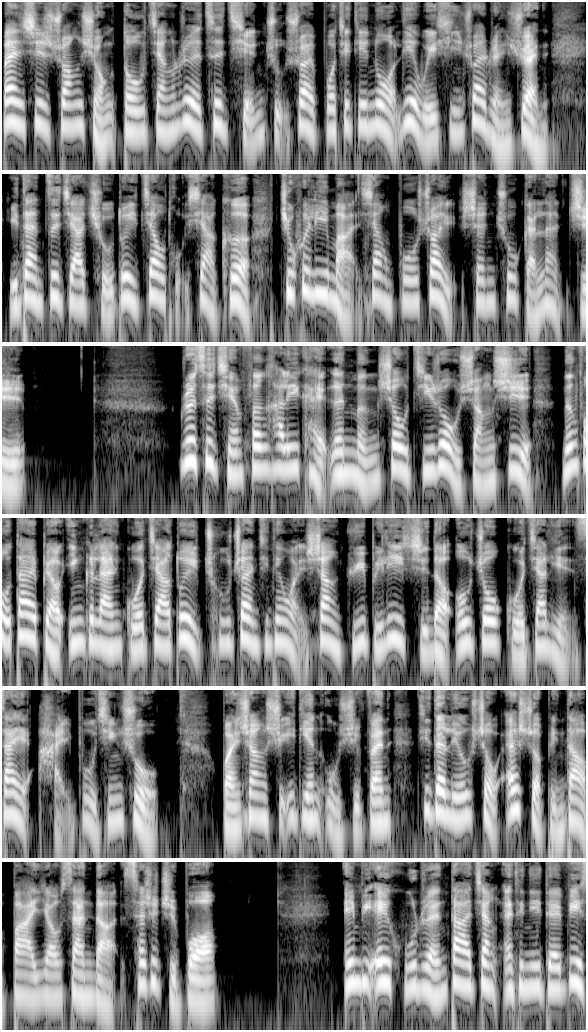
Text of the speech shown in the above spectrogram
曼市双雄都将热刺前主帅波切蒂诺列为新帅人选。一旦自家球队教头下课，就会立马向波帅伸出橄榄枝。热刺前锋哈里凯恩蒙受肌肉伤势，能否代表英格兰国家队出战今天晚上与比利时的欧洲国家联赛还不清楚。晚上十一点五十分，记得留守 S 频道八幺三的赛事直播。NBA 湖人大将 Anthony Davis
